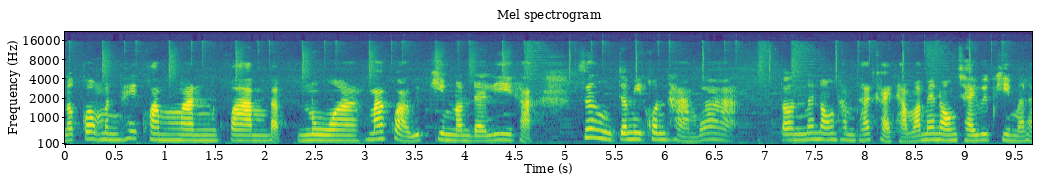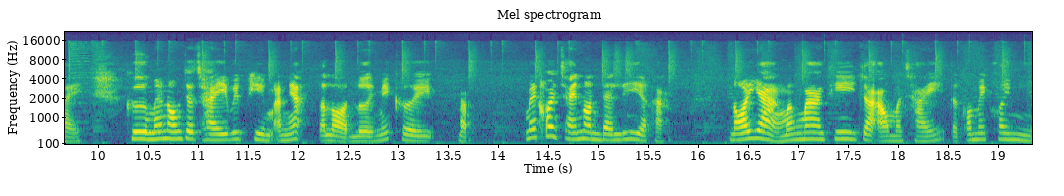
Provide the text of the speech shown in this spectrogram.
แล้วก็มันให้ความมันความแบบนัวมากกว่าวิปครีมนอนเดลี่ค่ะ ซึ่งจะมีคนถามว่าตอนแม่น้องทำทัดขายถามว่าแม่น้องใช้วิปครีมอะไร คือแม่น้องจะใช้วิปครีมอันเนี้ยตลอดเลยไม่เคยแบบไม่ค่อยใช้นอนเดลี่อะค่ะ น้อยอย่างมากๆที่จะเอามาใช้ แต่ก็ไม่ค่อยมี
